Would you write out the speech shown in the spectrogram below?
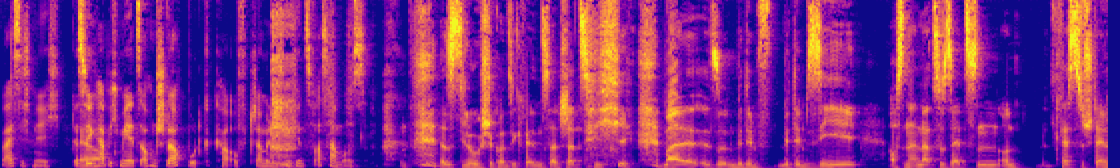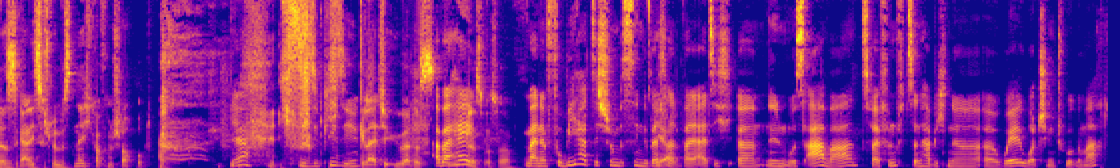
weiß ich nicht. Deswegen ja. habe ich mir jetzt auch ein Schlauchboot gekauft, damit ich nicht ins Wasser muss. Das ist die logische Konsequenz, anstatt sich mal so mit dem, mit dem See auseinanderzusetzen und festzustellen, dass es gar nicht so schlimm ist. Nee, ich kaufe ein Schlauchboot. Ja, ich, easy peasy. Ich gleite über das. Aber hey, das meine Phobie hat sich schon ein bisschen gebessert, ja. weil als ich äh, in den USA war, 2015, habe ich eine äh, Whale-Watching-Tour gemacht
